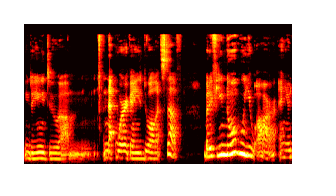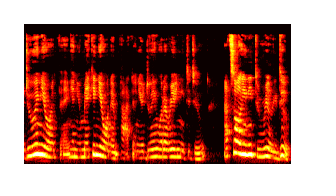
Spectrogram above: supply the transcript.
need to, you need to um, network and you do all that stuff. But if you know who you are and you're doing your own thing and you're making your own impact and you're doing whatever you need to do, that's all you need to really do.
